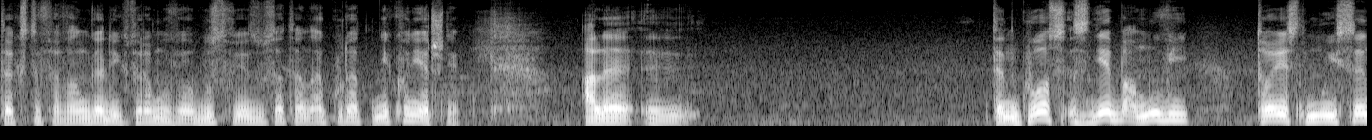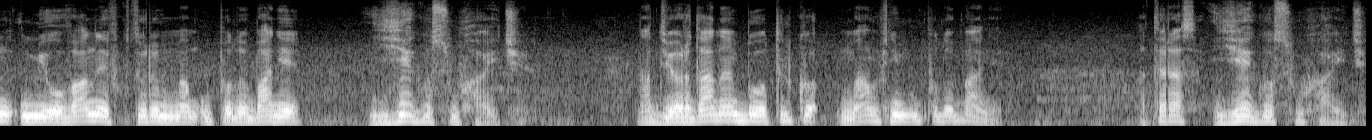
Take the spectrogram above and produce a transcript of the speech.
tekstów Ewangelii, które mówią o bóstwie Jezusa, ten akurat niekoniecznie. Ale y, ten głos z nieba mówi, to jest mój Syn umiłowany, w którym mam upodobanie, Jego słuchajcie. Nad Jordanem było tylko, mam w nim upodobanie. A teraz Jego słuchajcie.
